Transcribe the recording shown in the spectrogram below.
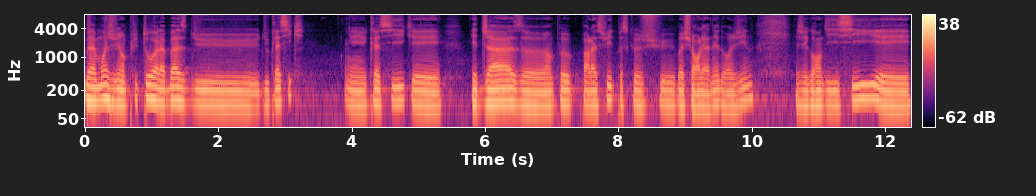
Ben, moi, je viens plutôt à la base du, classique. Et classique et jazz euh, un peu par la suite parce que je suis, bah, je suis orléanais d'origine. J'ai grandi ici et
